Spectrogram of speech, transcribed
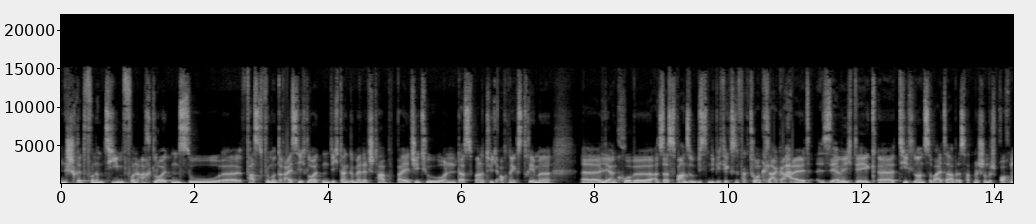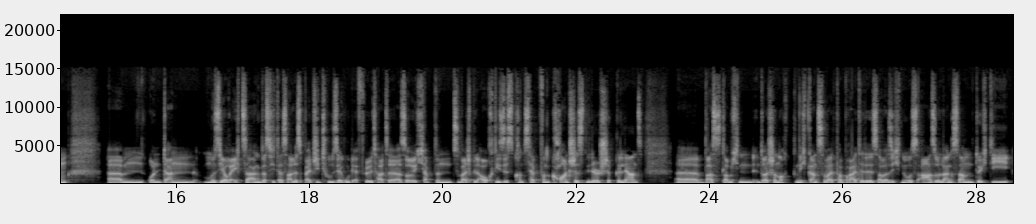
ein Schritt von einem Team von acht Leuten zu äh, fast 35 Leuten, die ich dann gemanagt habe bei G2. Und das war natürlich auch eine extreme äh, Lernkurve. Also das waren so ein bisschen die wichtigsten Faktoren. Klar, Gehalt, sehr wichtig, äh, Titel und so weiter, aber das hatten wir schon besprochen. Ähm, und dann muss ich auch echt sagen, dass ich das alles bei G2 sehr gut erfüllt hatte. Also ich habe dann zum Beispiel auch dieses Konzept von Conscious Leadership gelernt, äh, was, glaube ich, in, in, Deutschland noch nicht ganz so weit verbreitet ist, aber sich in den USA so langsam durch die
